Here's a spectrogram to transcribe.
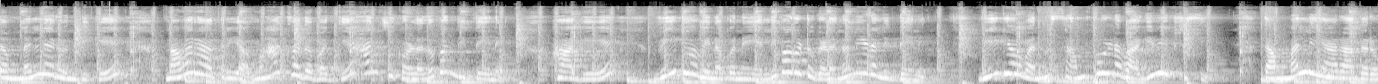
ತಮ್ಮೆಲ್ಲರೊಂದಿಗೆ ನವರಾತ್ರಿಯ ಮಹತ್ವದ ಬಗ್ಗೆ ಹಂಚಿಕೊಳ್ಳಲು ಬಂದಿದ್ದೇನೆ. ಹಾಗೆಯೇ ವಿಡಿಯೋವಿನ ಕೊನೆಯಲ್ಲಿ ಒಗಟುಗಳನ್ನು ನೀಡಲಿದ್ದೇನೆ. ವಿಡಿಯೋವನ್ನು ಸಂಪೂರ್ಣವಾಗಿ ವೀಕ್ಷಿಸಿ. ತಮ್ಮಲ್ಲಿ ಯಾರಾದರೂ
